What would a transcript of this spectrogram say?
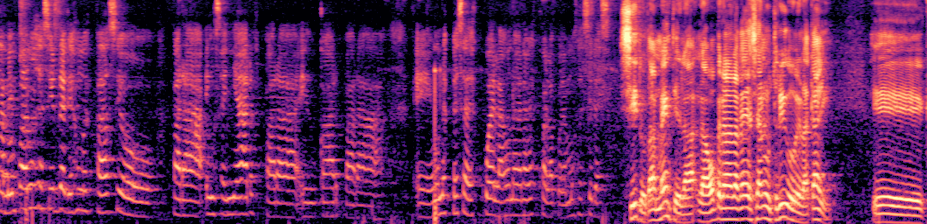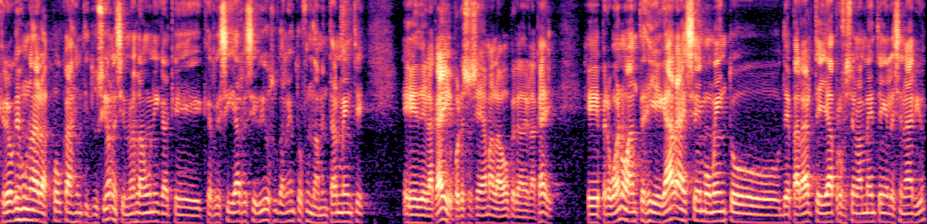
También podemos decir que es un espacio para enseñar, para educar, para eh, una especie de escuela, una gran escuela, podemos decir eso. Sí, totalmente. La, ópera de la calle se ha nutrido de la calle. Eh, creo que es una de las pocas instituciones, si no es la única, que, que ha recibido su talento fundamentalmente eh, de la calle, por eso se llama la ópera de la calle. Eh, pero bueno, antes de llegar a ese momento de pararte ya profesionalmente en el escenario,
